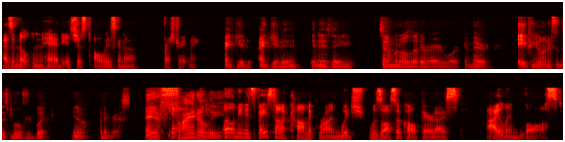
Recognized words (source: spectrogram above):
as a Milton head, it's just always going to frustrate me. I get it. I get it. It is a seminal literary work, and they're aping on it for this movie. But you know, I digress. And yeah. finally, well, I mean, it's based on a comic run, which was also called Paradise Island Lost.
